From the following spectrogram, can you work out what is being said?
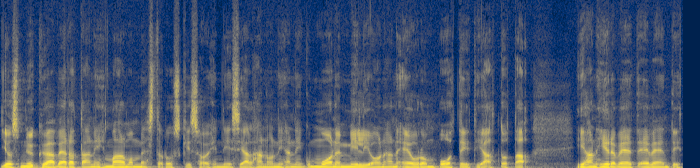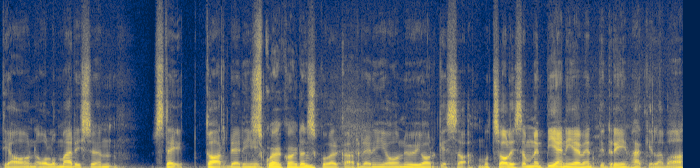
jos nykyään verrataan niihin maailmanmestaruuskisoihin, niin siellähän on ihan niin kuin monen miljoonan euron potit ja tota, ihan hirveät eventit ja on ollut Madison State Gardenin, Square Garden. Square Gardenin joo, New Yorkissa, mutta se oli semmoinen pieni eventti Dreamhackilla vaan,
